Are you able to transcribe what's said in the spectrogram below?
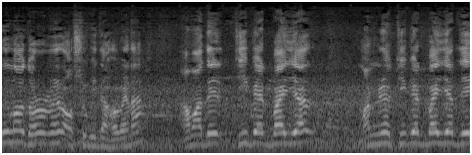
কোনো ধরনের অসুবিধা হবে না। আমাদের চিফ অ্যাডভাইজার, মাননীয় চিফ অ্যাডভাইজার যে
